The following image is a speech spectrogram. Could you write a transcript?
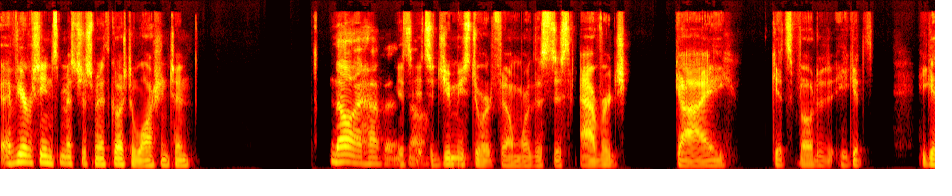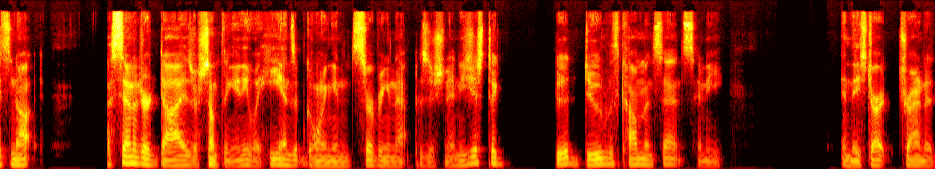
Have you ever seen Mr. Smith Goes to Washington? No, I haven't. It's no. it's a Jimmy Stewart film where this just average guy gets voted. He gets he gets not a senator dies or something. Anyway, he ends up going and serving in that position, and he's just a good dude with common sense. And he and they start trying to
